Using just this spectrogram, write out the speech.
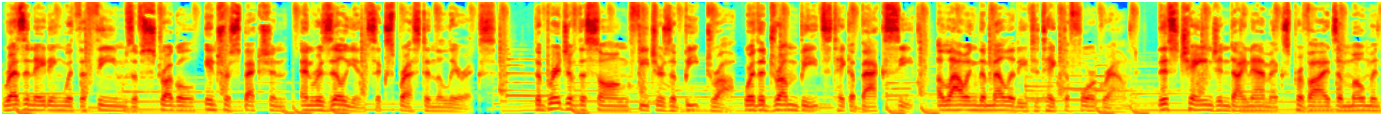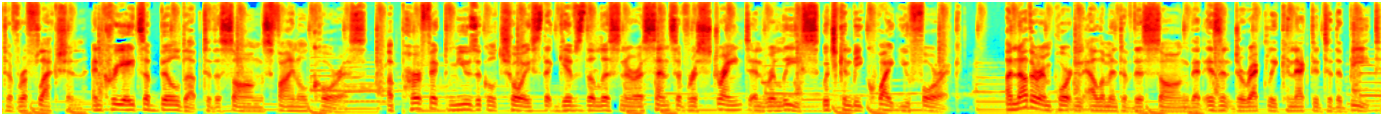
resonating with the themes of struggle, introspection, and resilience expressed in the lyrics. The bridge of the song features a beat drop, where the drum beats take a back seat, allowing the melody to take the foreground. This change in dynamics provides a moment of reflection and creates a build-up to the song's final chorus. A perfect musical choice that gives the listener a sense of restraint and release, which can be quite euphoric. Another important element of this song that isn't directly connected to the beat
